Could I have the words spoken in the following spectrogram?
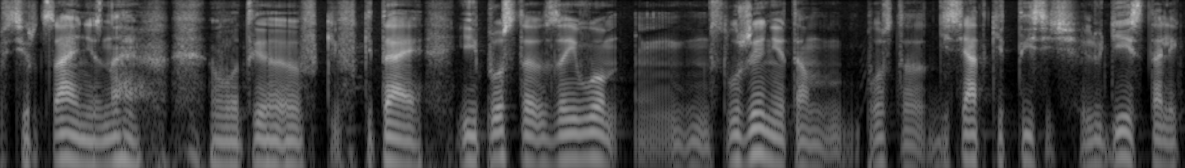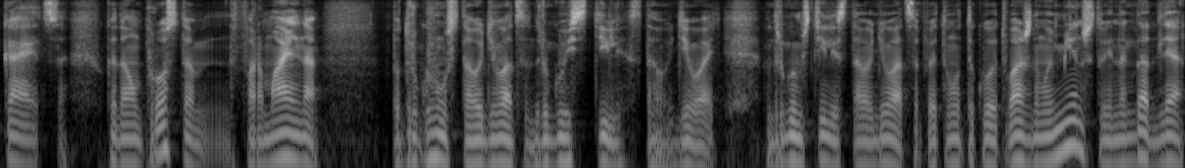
сердца, я не знаю, вот э, в, в Китае. И просто за его служение там просто десятки тысяч людей стали каяться, когда он просто формально по-другому стал одеваться, другой стиль стал одевать, в другом стиле стал одеваться. Поэтому вот такой вот важный момент, что иногда для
